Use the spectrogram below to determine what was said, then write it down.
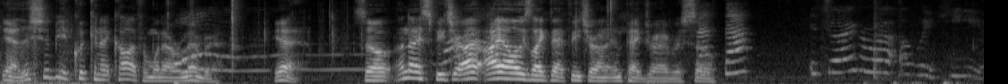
Yeah, this should be a quick connect collet from what I remember. Yeah. So a nice feature. I, I always like that feature on impact drivers. So. It's right over here.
